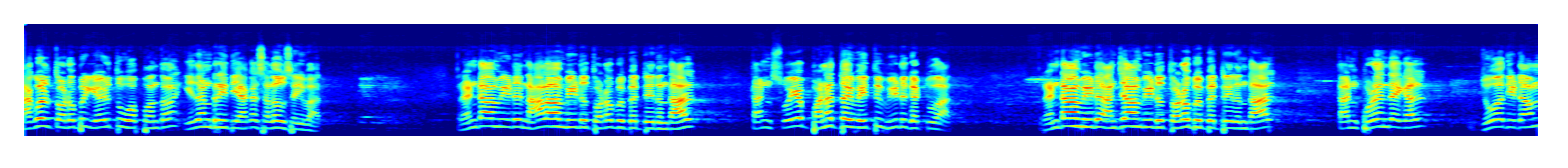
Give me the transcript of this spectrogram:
தகவல் தொடர்பு எழுத்து ஒப்பந்தம் இதன் ரீதியாக செலவு செய்வார். ரெண்டாம் வீடு நாலாம் வீடு தொடர்பு பெற்றிருந்தால் தன் சுய பணத்தை வைத்து வீடு கட்டுவார். ரெண்டாம் வீடு அஞ்சாம் வீடு தொடர்பு பெற்றிருந்தால் தன் குழந்தைகள் ஜோதிடம்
